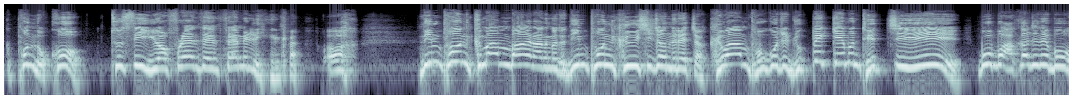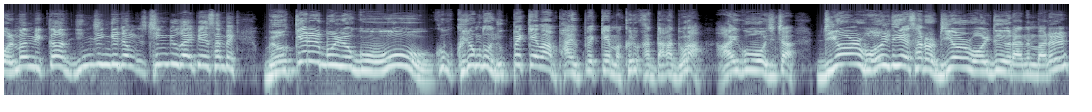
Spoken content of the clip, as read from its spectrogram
그 폰 놓고 to see your friends and family. 그러니까 어, 님 폰 그만 봐! 라는 거죠. 님 폰 그 시전을 했죠. 그만 보고 좀 600개면 됐지. 뭐, 뭐, 아까 전에 뭐, 얼마입니까? 인증 계정, 신규 가입비에 300, 몇 개를 보려고. 그, 그 정도 600개만 봐, 600개만. 그리고 가, 나가 놀아. 아이고, 진짜, real world에 살아, real world라는 말을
